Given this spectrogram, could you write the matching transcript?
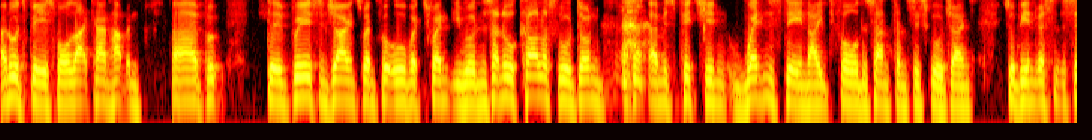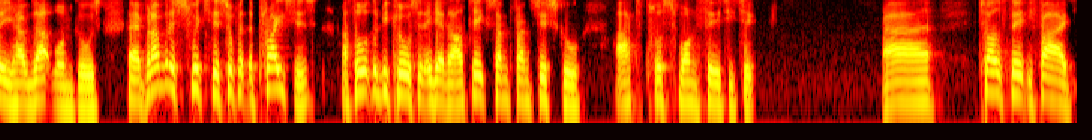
I know it's baseball, that can happen. Uh, but the Braves and Giants went for over 20 runs. I know Carlos Rodon um, is pitching Wednesday night for the San Francisco Giants, so it'll be interesting to see how that one goes. Uh, but I'm going to switch this up at the prices. I thought they'd be closer together. I'll take San Francisco at plus 132. Uh, 12.35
